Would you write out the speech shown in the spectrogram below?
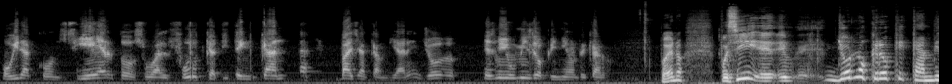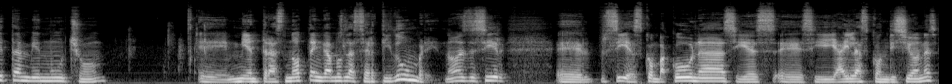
o ir a conciertos o al food que a ti te encanta vaya a cambiar. ¿eh? Yo es mi humilde opinión, Ricardo. Bueno, pues sí, eh, eh, yo no creo que cambie también mucho eh, mientras no tengamos la certidumbre, ¿no? Es decir, si es con vacunas, si es si hay las condiciones,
